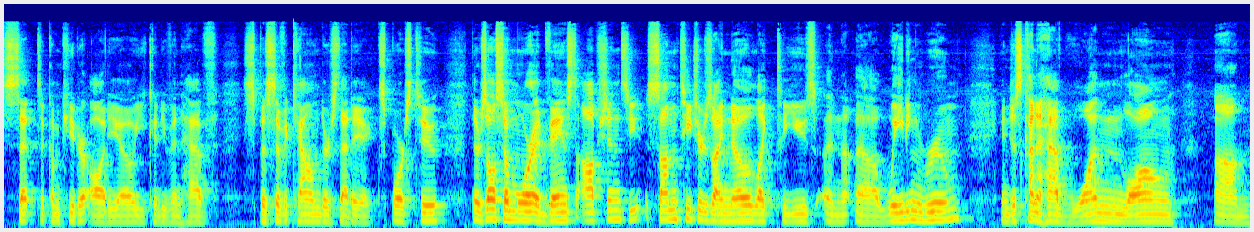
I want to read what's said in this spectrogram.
set to computer audio, you could even have specific calendars that it exports to. There's also more advanced options. Some teachers I know like to use a uh, waiting room and just kind of have one long um,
